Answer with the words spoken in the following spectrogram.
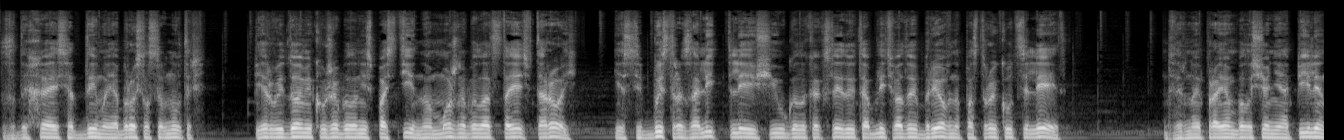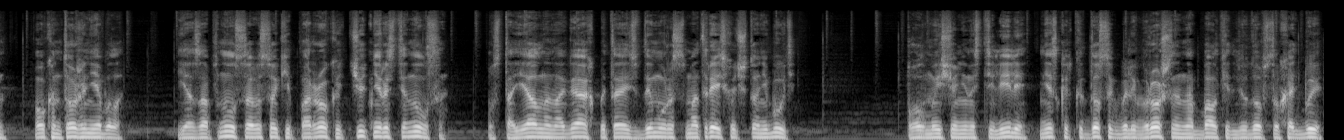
Задыхаясь от дыма, я бросился внутрь. Первый домик уже было не спасти, но можно было отстоять второй. Если быстро залить тлеющие и как следует облить водой бревна, постройка уцелеет. Дверной проем был еще не опилен, окон тоже не было. Я запнулся высокий порог и чуть не растянулся. Устоял на ногах, пытаясь в дыму рассмотреть хоть что-нибудь. Пол мы еще не настелили, несколько досок были брошены на балки для удобства ходьбы.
